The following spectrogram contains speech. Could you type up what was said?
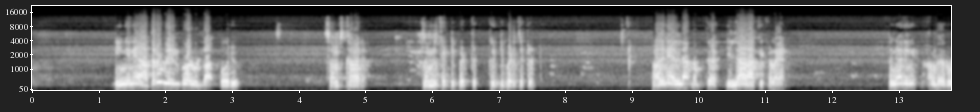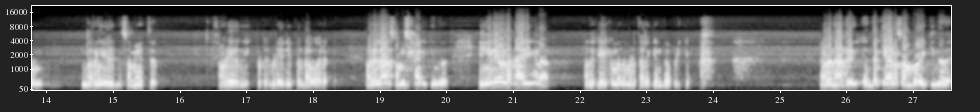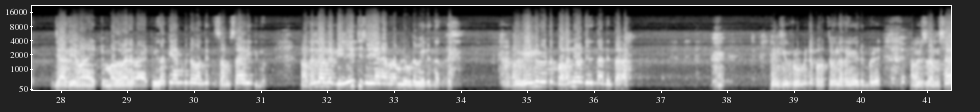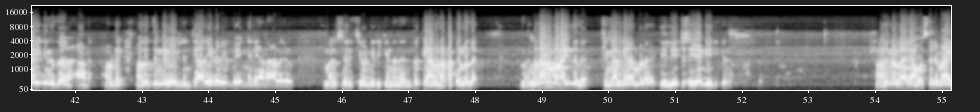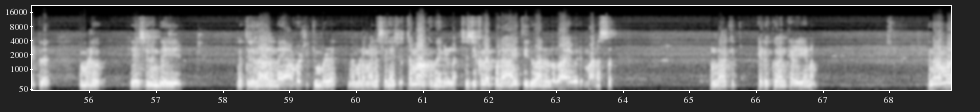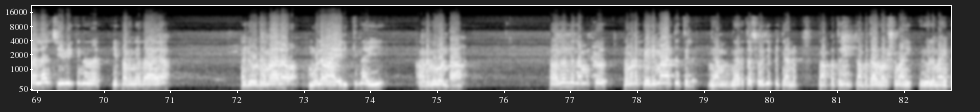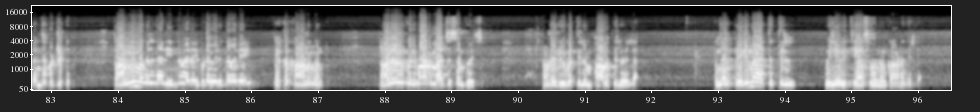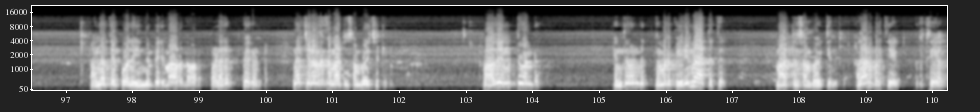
ഇങ്ങനെ അതർ വരുമ്പോഴുള്ള ഒരു സംസ്കാരം നമ്മൾ കെട്ടിപ്പെട്ട് കെട്ടിപ്പടുത്തിട്ടുണ്ട്. അപ്പൊ അതിനെല്ലാം നമുക്ക് ഇല്ലാതാക്കി കളയണം ഞാൻ അവിടെ റൂം ഇറങ്ങി വരുന്ന സമയത്ത് അവിടെ ഇരുന്ന് ഇപ്പോഴത്തെ ഇവിടെ ഇരിപ്പുണ്ടാവും അവരൊക്കെ അവരെല്ലാം സംസാരിക്കുന്നത് ഇങ്ങനെയുള്ള കാര്യങ്ങളാണ്. അത് കേൾക്കുമ്പോൾ നമ്മുടെ തലയ്ക്ക് എന്തോ പിടിക്കും. നമ്മുടെ നാട്ടിൽ എന്തൊക്കെയാണ് സംഭവിക്കുന്നത്? ജാതീയമായിട്ടും മതപരമായിട്ടും ഇതൊക്കെയാണ് ഇവിടെ വന്നിട്ട് സംസാരിക്കുന്നത്. അതെല്ലാം ഒന്ന് ഡിലീറ്റ് ചെയ്യാനാണ് നമ്മൾ ഇവിടെ വരുന്നത്. അത് വീണ്ടും വീണ്ടും പറഞ്ഞുകൊണ്ടിരുന്നാൽ എന്താ? റൂമിന്റെ പുറത്തു നിന്ന് ഇറങ്ങി വരുമ്പോൾ അവർ സംസാരിക്കുന്നത് ആണ്. അവിടെ മതത്തിന്റെ പേരിലും ജാതിയുടെ പേരിലും എങ്ങനെയാണ് ആളുകൾ മത്സരിച്ചുകൊണ്ടിരിക്കുന്നത് എന്തൊക്കെയാണ് നടക്കുന്നത്? നല്ലതാണ് പറയുന്നത്. പക്ഷെ അതിനെ നമ്മൾ ഡിലീറ്റ് ചെയ്യേണ്ടിയിരിക്കുന്നു. അതിനുള്ള ഒരു അവസരമായിട്ട് നമ്മൾ യേശുവിന്റെ ഈ തിരുനാളിനെ ആഘോഷിക്കുമ്പോൾ നമ്മുടെ മനസ്സിനെ ശുദ്ധമാക്കുന്നതിനുള്ള ശിശുക്കളെ പോലെ ആയിത്തീരുവാനുള്ളതായ ഒരു മനസ്സ് ഉണ്ടാക്കി എടുക്കുവാൻ കഴിയണം. പിന്നെ നമ്മളെല്ലാം ജീവിക്കുന്നത് ഈ പറഞ്ഞതായ രൂഢമാല മൂലമായിരിക്കുന്ന ഈ അറിവ് കൊണ്ടാണ്. അപ്പൊ അതുകൊണ്ട് നമുക്ക് നമ്മുടെ പെരുമാറ്റത്തിൽ ഞാൻ നേരത്തെ സൂചിപ്പിച്ച ഞാൻ നാൽപ്പത്തി ആറ് വർഷമായി ഗുരുകുലമായി ബന്ധപ്പെട്ടിട്ട്. അപ്പൊ അന്ന് മുതൽ ഞാൻ ഇന്ന് വരെ ഇവിടെ വരുന്നവരെയും ഒക്കെ കാണുന്നുണ്ട്. ആളുകൾക്ക് ഒരുപാട് മാറ്റം സംഭവിച്ചു. അവിടെ രൂപത്തിലും ഭാവത്തിലും അല്ല എന്നാൽ പെരുമാറ്റത്തിൽ വലിയ വ്യത്യാസമൊന്നും കാണുന്നില്ല. അന്നത്തെ പോലെ ഇന്നും പെരുമാറുന്നവർ വളരെ പേരുണ്ട്. എന്നാൽ ചിലർക്കൊക്കെ മാറ്റം സംഭവിച്ചിട്ടുണ്ട്. അപ്പൊ അത് എന്തുകൊണ്ട് നമ്മുടെ പെരുമാറ്റത്തിൽ മാറ്റം സംഭവിക്കുന്നില്ല? അതാണ് പ്രത്യേക പ്രത്യേകത.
